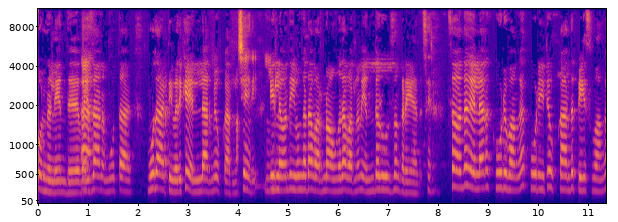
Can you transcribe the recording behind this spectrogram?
பொண்ணுல இருந்து வயதான மூத்தா மூதாட்டி வரைக்கும் எல்லாருமே உட்காரலாம். சரி. இதுல வந்து இவங்க தான் வரணும் அவங்க தான் வரணும்னு எந்த ரூல்ஸும் கிடையாது. சரி. ஸோ வந்து எல்லாரும் கூடுவாங்க கூடிட்டு உட்கார்ந்து பேசுவாங்க.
